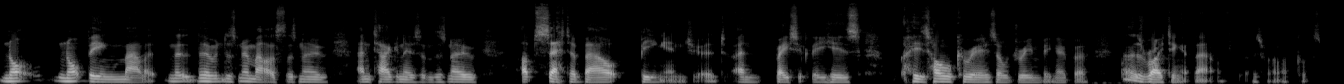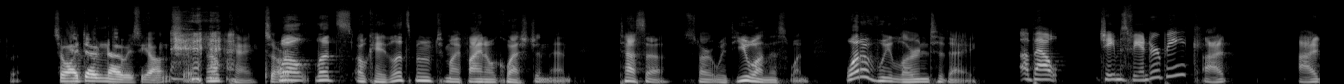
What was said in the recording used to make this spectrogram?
not not being malice. No, no, there's no malice. There's no antagonism. There's no upset about being injured, and basically his his whole career, his old dream being over. And there's writing at that as well, of course, but. So I don't know is the answer. okay. Sorry. Well, let's okay, let's move to my final question then. Tessa, start with you on this one. What have we learned today? About James Van Der Beek? I I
